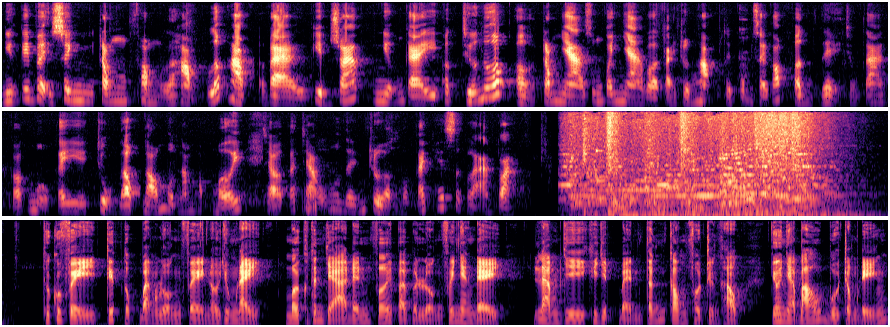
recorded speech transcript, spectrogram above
những cái vệ sinh trong phòng học, lớp học và kiểm soát những cái vật chứa nước ở trong nhà, xung quanh nhà và tại trường học thì cũng sẽ góp phần để chúng ta có một cái chủ động đó một năm học mới cho các cháu đến trường một cách hết sức là an toàn. Thưa quý vị, tiếp tục bàn luận về nội dung này, mời quý thính giả đến với bài bình luận với nhan đề Làm gì khi dịch bệnh tấn công vào trường học do nhà báo Bùi Trọng Điển,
